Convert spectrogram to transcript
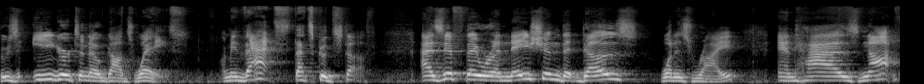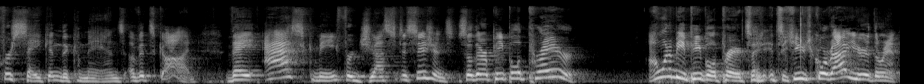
who's eager to know God's ways. I mean, that's, that's good stuff. As if they were a nation that does what is right and has not forsaken the commands of its God. They ask me for just decisions. So there are people of prayer. I want to be a people of prayer. It's a, it's a huge core value here at the ramp.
